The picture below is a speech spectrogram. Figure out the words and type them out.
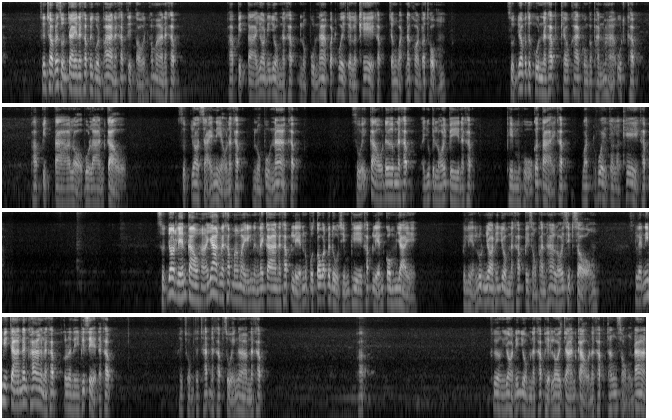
ชื่นชอบและสนใจนะครับไม่ควรพลาดนะครับ ติดต่อกันเข้ามานะครับพระปิตายอดนิยมนะครับหลวงปู่นาควัดห้วยจระเข้ครับจังหวัดนครปฐมสุดยอดพุทธคุณนะครับแคล้วคลาดคงกระพันมหาอุดครับพระปิดตาหล่อโบราณเก่า สุดยอดสายเหนียวนะครับ หลวงปู่นาคครับ สวยเก่าเดิมนะครับ อายุเป็นร้อยปีนะครับ พิมพ์หูกระต่ายครับ วัดห้วยจระเข้ครับ สุดยอดเหรียญเก่าหายากนะครับ มาใหม่อีกหนึ่งรายการนะครับเหรียญหลวงปู่โตวัดประดู่ฉิมพีครับเหรียญกลมใหญ่เป็นเหรียญรุ่นยอดนิยมนะครับปี 2512เหรียญนี้มีจานด้านข้างนะครับ กรณีพิเศษนะครับ ให้ชมชัดๆนะครับ สวยงามนะครับพระเครื่องยอดนิยมนะครับ เห็นรอยจานเก่านะครับ ทั้งสองด้าน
